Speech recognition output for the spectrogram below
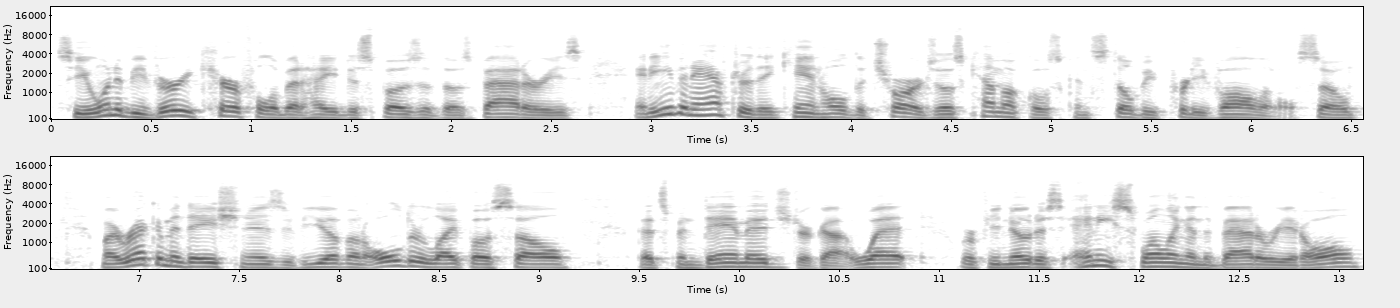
So you want to be very careful about how you dispose of those batteries. And even after they can't hold a charge, those chemicals can still be pretty volatile. So my recommendation is if you have an older LiPo cell that's been damaged or got wet, or if you notice any swelling in the battery at all,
